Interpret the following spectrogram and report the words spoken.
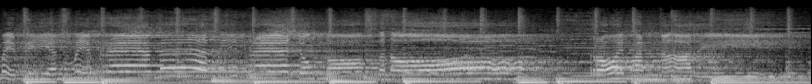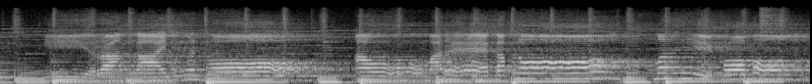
ไม่เปลี่ยนไม่แปรแม้สีแปรจงตอบสนองร้อยพันนารี ที่ร่างกายเหมือนทอง กับน้อง ไม่ขอมอง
